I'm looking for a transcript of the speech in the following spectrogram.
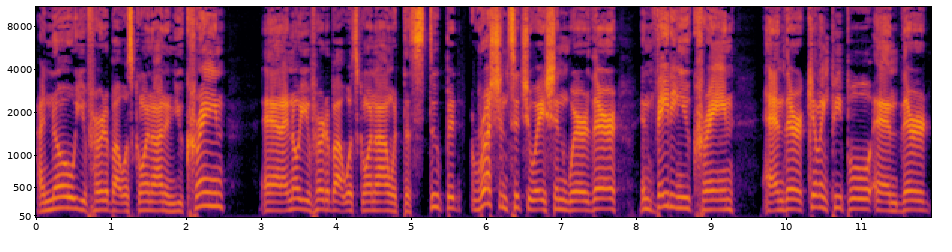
I know you've heard about what's going on in Ukraine. And I know you've heard about what's going on with the stupid Russian situation where they're invading Ukraine and they're killing people and they're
